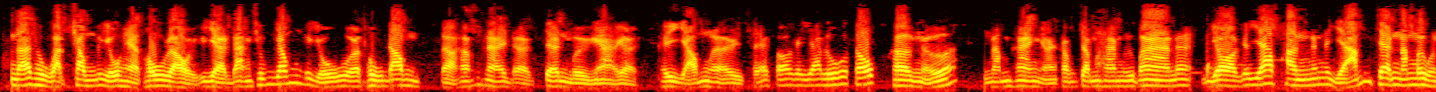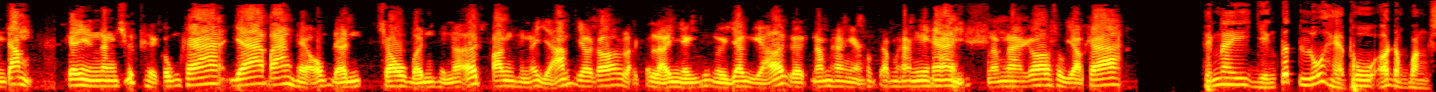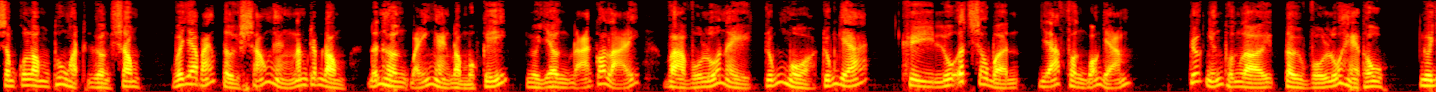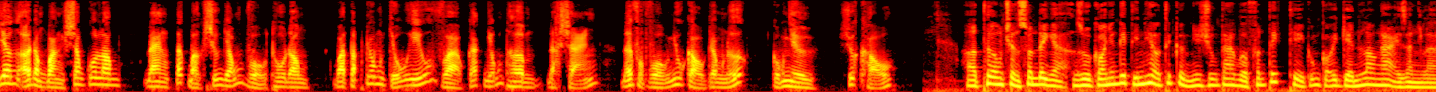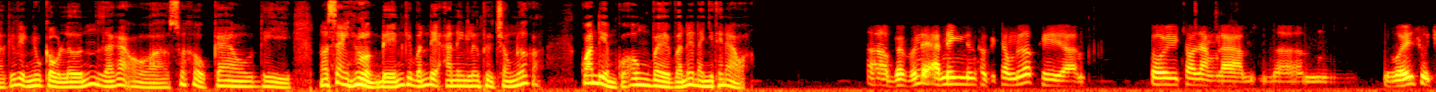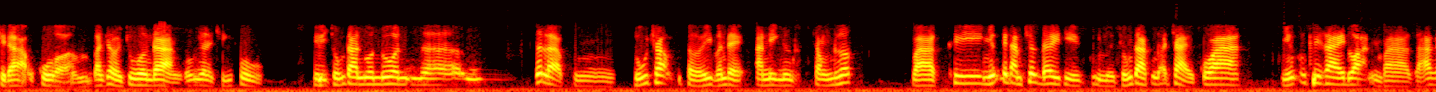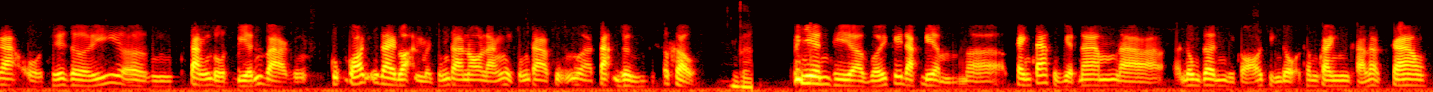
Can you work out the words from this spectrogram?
Đã thu hoạch xong cái vụ hè thu rồi, bây giờ đang xuống giống cái vụ ờ, thu đông là hôm nay là trên 10 ngày rồi. Hy vọng là sẽ có cái giá lúa tốt hơn nữa. Năm 2023 đó, do cái giá phân nó, nó giảm trên 50%. Cái năng suất thì cũng khá, giá bán thì ổn định, sâu bệnh thì nó ít, phân thì nó giảm, do đó là cái lợi nhuận của người dân gỡ được năm 2022. Năm nay có thu nhập khá, Hiện nay, diện tích lúa hè thu ở đồng bằng sông Cửu Long thu hoạch gần sông với giá bán từ 6.500 đồng đến hơn 7.000 đồng một ký. Người dân đã có lãi và vụ lúa này trúng mùa, trúng giá. Khi lúa ít sâu bệnh, giá phân bón giảm. Trước những thuận lợi từ vụ lúa hè thu, người dân ở đồng bằng sông Cửu Long đang tất bật xuống giống vụ thu đông và tập trung chủ yếu vào các giống thơm, đặc sản để phục vụ nhu cầu trong nước cũng như xuất khẩu. À, thưa ông Trần Xuân Đình ạ, dù có những cái tín hiệu tích cực như chúng ta vừa phân tích thì cũng có ý kiến lo ngại rằng là cái việc nhu cầu lớn, giá gạo à, xuất khẩu cao thì nó sẽ ảnh hưởng đến cái vấn đề an ninh lương thực trong nước ạ. Quan điểm của ông về vấn đề này như thế nào ạ? À, về vấn đề an ninh lương thực trong nước thì uh, tôi cho rằng là uh, với sự chỉ đạo của ban chấp hành trung ương đảng cũng như là chính phủ thì chúng ta luôn luôn uh, rất là chú trọng tới vấn đề an ninh lương thực trong nước và khi những cái năm trước đây thì chúng ta cũng đã trải qua những cái giai đoạn mà giá gạo thế giới uh, tăng đột biến và cũng có những giai đoạn mà chúng ta lo lắng thì chúng ta cũng uh, tạm dừng xuất khẩu. Vâng. Tuy nhiên thì với cái đặc điểm canh tác của Việt Nam là nông dân thì có trình độ thâm canh khá là cao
